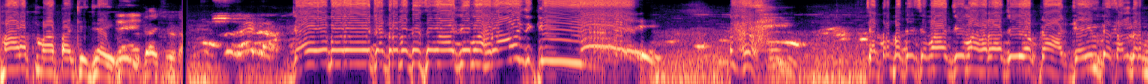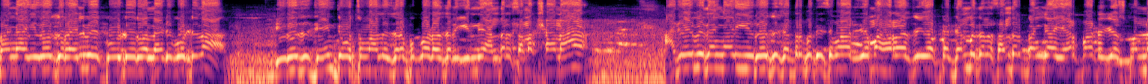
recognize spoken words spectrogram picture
భారత్ మాతా की జై జై బోలో ఛత్రపతి శివాజీ మహారాజ్కి! ఛత్రపతి శివాజీ మహారాజు యొక్క జయంతి సందర్భంగా ఈ రోజు రైల్వే కోడూరు నడిబొడ్డున ఈ రోజు జయంతి ఉత్సవాలు జరుపుకోవడం జరిగింది. అందరి సమక్షాన అదే విధంగా ఈ రోజు ఛత్రపతి శివాజీ మహారాజు యొక్క జన్మదిన సందర్భంగా ఏర్పాటు చేసుకున్న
